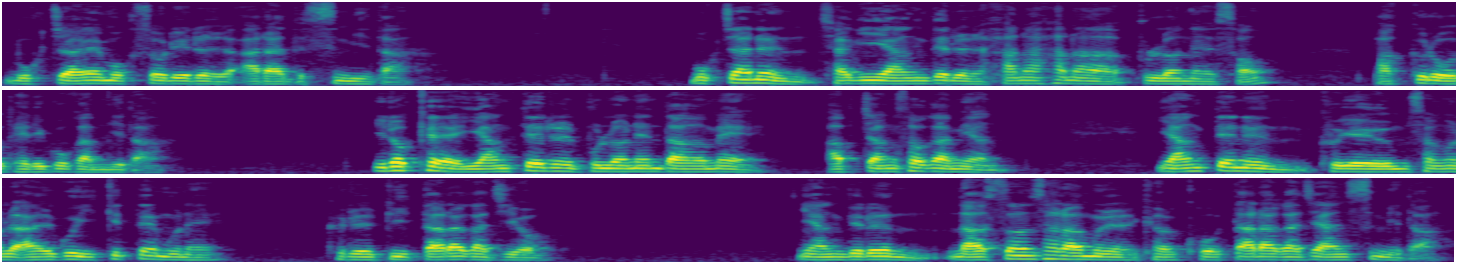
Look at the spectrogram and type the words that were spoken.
목자의 목소리를 알아듣습니다. 목자는 자기 양들을 하나하나 불러내서 밖으로 데리고 갑니다. 이렇게 양떼를 불러낸 다음에 앞장서 가면 양떼는 그의 음성을 알고 있기 때문에 그를 뒤따라가지요. 양들은 낯선 사람을 결코 따라가지 않습니다.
